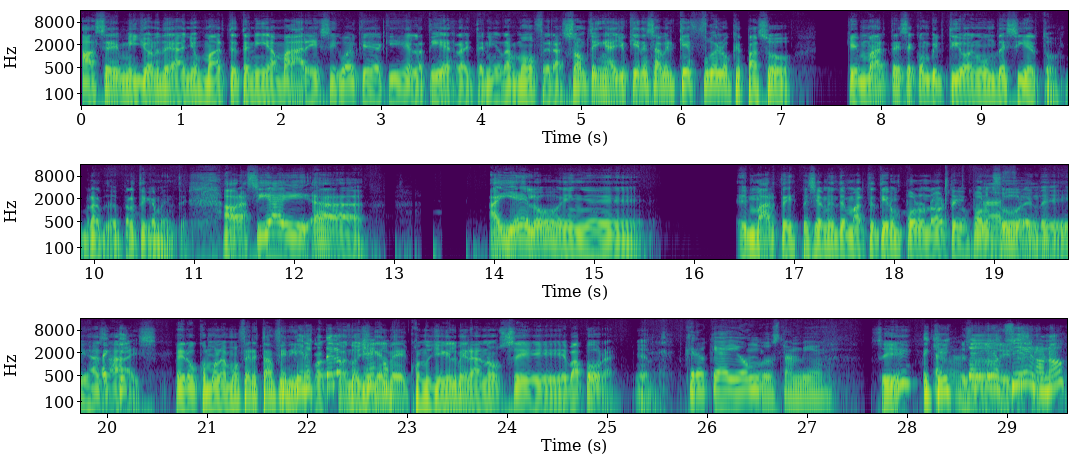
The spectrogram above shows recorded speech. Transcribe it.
hace millones de años Marte tenía mares, igual que aquí en la Tierra, y tenía una atmósfera. Something, ellos quieren saber qué fue lo que pasó, que Marte se convirtió en un desierto prácticamente. Ahora sí hay, ah, hay hielo en, eh, en Marte, especialmente Marte tiene un polo norte y un polo Ah, sur, sí. and it has Aquí- ice. Pero como la atmósfera es tan finita, cuando, los llegue el, cuando llegue el verano se evapora. you know. Creo que hay hongos también. ¿Sí? Que quiere- Eso hay oxígeno, ¿no?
